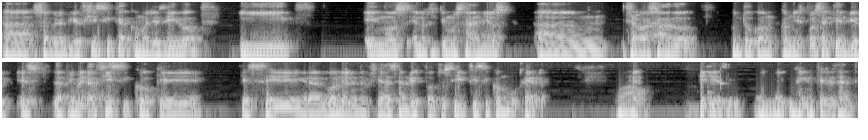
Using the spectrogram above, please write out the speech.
ah, sobre biofísica, como les digo, y hemos en los últimos años trabajado junto con, mi esposa, que es la primera físico que, que se graduó de la Universidad de San Luis Potosí, físico mujer. Wow. Muy, interesante.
